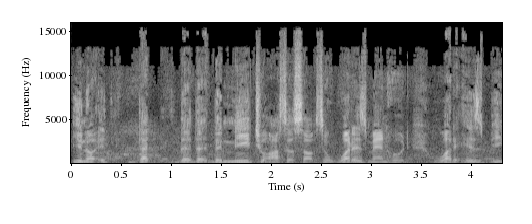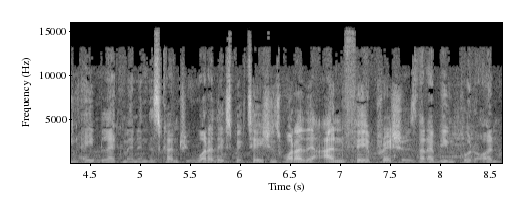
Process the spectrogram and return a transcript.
you know, it, that the, the, the, need to ask ourselves, so what is manhood? What is being a black man in this country? What are the expectations? What are the unfair pressures that are being put on,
